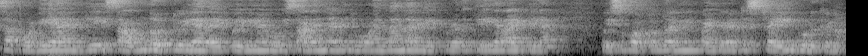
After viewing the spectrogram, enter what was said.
സപ്പോർട്ട് ചെയ്യാൻ എനിക്ക് സൗണ്ട് ഒട്ടും ഇല്ലാതായിപ്പോൾ ഇങ്ങനെ വോയിസ് അടഞ്ഞടഞ്ഞ് പോകണം എന്താണെന്ന് അറിയില്ല ഇപ്പോഴും അത് ക്ലിയർ ആയിട്ടില്ല. വോയിസ് പുറത്തോട്ട് ഇറങ്ങി ഭയങ്കരമായിട്ട് സ്ട്രെയിൻ കൊടുക്കണം.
